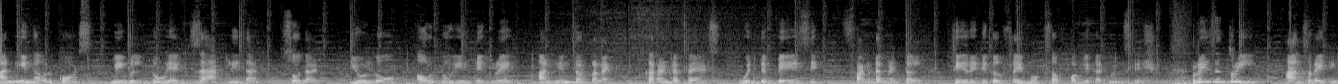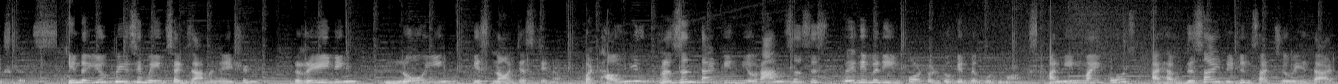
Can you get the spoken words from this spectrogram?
and in our course we will do exactly that so that you know how to integrate and interconnect current affairs with the basic fundamental theoretical frameworks of public administration. Reason 3 Answer writing skills. In the UPSC mains examination, reading, knowing is not just enough. But how you present that in your answers is very, very important to get the good marks. And in my course, I have designed it in such a way that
